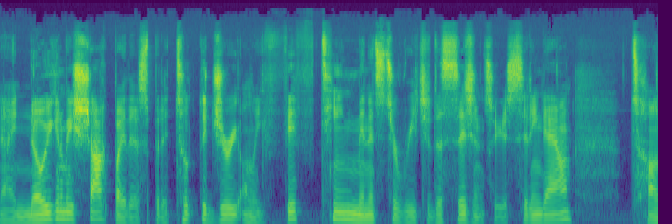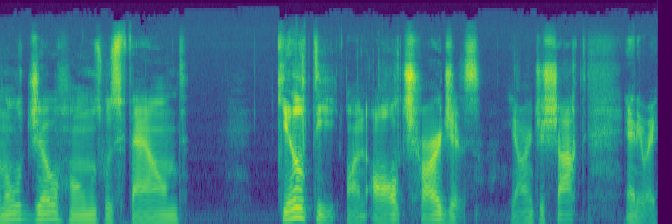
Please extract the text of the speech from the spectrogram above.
Now, I know you're going to be shocked by this, but it took the jury only 15 minutes to reach a decision. So you're sitting down. Tunnel Joe Holmes was found guilty on all charges. You aren't you shocked? Anyway,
